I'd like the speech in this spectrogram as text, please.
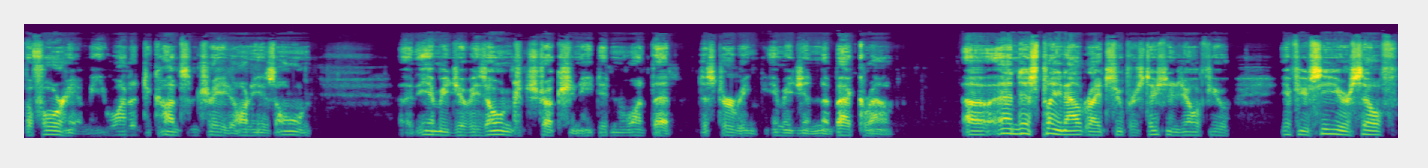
before him. He wanted to concentrate on his own, uh, the image of his own construction. He didn't want that disturbing image in the background. Uh, and just plain outright superstition. You know, if you if you see yourself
